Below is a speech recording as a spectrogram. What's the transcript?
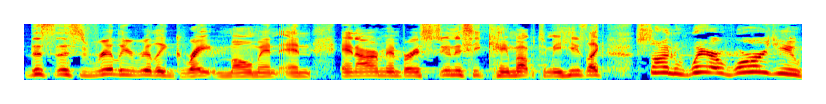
this this really, really great moment. And and I remember as soon as he came up to me, he's like, son, where were you?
